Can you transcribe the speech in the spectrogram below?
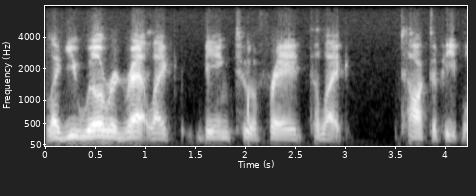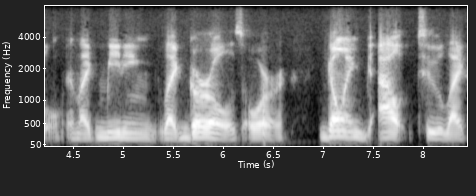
like you will regret like being too afraid to like talk to people and like meeting like girls or going out to like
